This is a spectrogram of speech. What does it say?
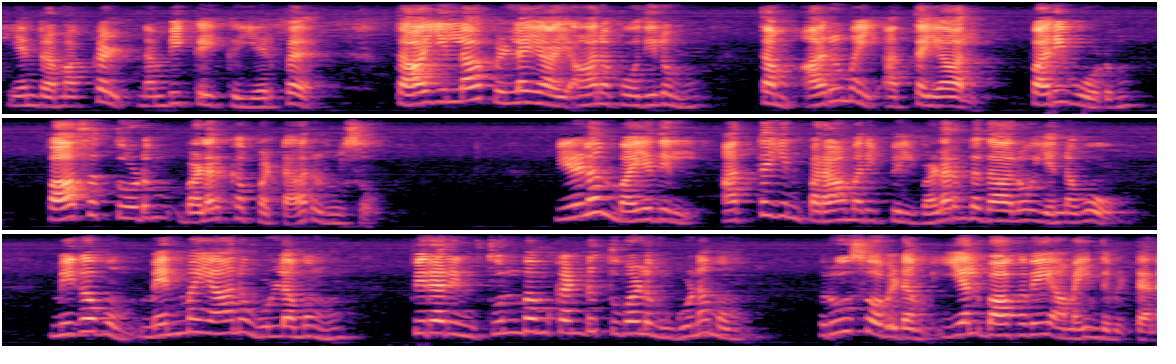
என்ற மக்கள் நம்பிக்கைக்கு ஏற்ப தாயில்லா பிள்ளையாய் ஆன போதிலும் தம் அருமை அத்தையால் பரிவோடும் பாசத்தோடும் வளர்க்கப்பட்டார் ரூசோ. இளம் வயதில் அத்தையின் பராமரிப்பில் வளர்ந்ததாலோ என்னவோ மிகவும் மென்மையான உள்ளமும் பிறரின் துன்பம் கண்டு துவளும் குணமும் ரூசோவிடம் இயல்பாகவே அமைந்துவிட்டன.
